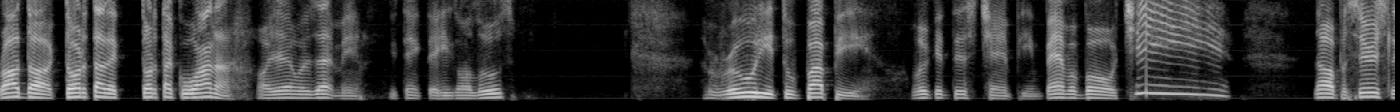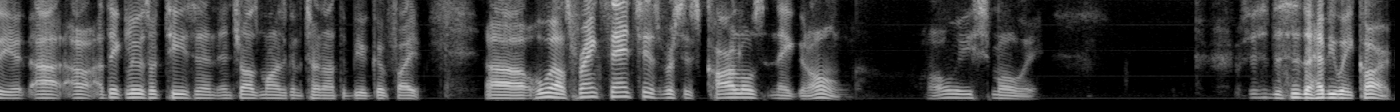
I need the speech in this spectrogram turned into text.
Raw dog, torta de torta cubana. Oh yeah, what does that mean? You think that he's gonna lose? Rudy to Papi. Look at this champion. Bama Bowl. Chee. No, but seriously, uh, I, think Luis Ortiz and, and Charles Martin is going to turn out to be a good fight. Uh, who else? Frank Sanchez versus Carlos Negron. Holy schmoly. This is, this is the heavyweight card.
